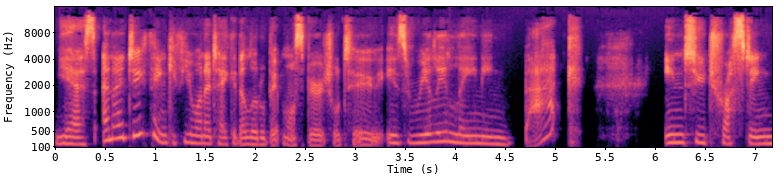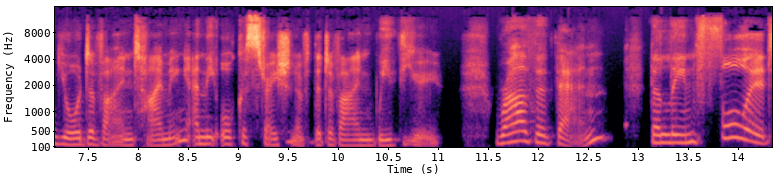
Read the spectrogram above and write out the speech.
Yes. And I do think if you want to take it a little bit more spiritual too, is really leaning back into trusting your divine timing and the orchestration of the divine with you rather than the lean forward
